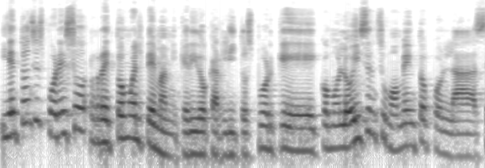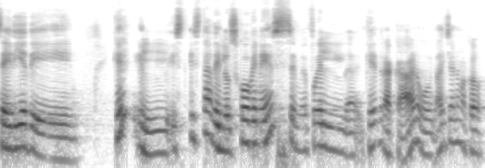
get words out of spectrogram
Y entonces por eso retomo el tema, mi querido Carlitos, porque como lo hice en su momento con la serie de... ¿Qué? Esta de los jóvenes, se me fue el, ¿qué? Dracar, o, ay, ya no me acuerdo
